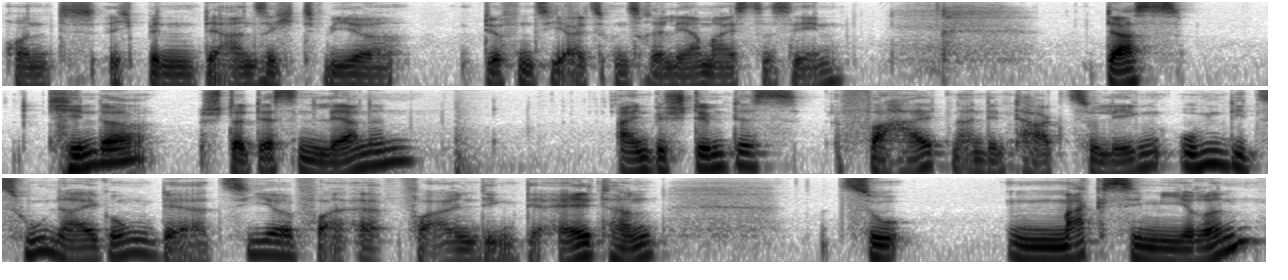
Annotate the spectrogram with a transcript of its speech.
Und ich bin der Ansicht, wir dürfen sie als unsere Lehrmeister sehen, dass Kinder stattdessen lernen, ein bestimmtes Verhalten an den Tag zu legen, um die Zuneigung der Erzieher, vor, äh, vor allen Dingen der Eltern, zu maximieren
